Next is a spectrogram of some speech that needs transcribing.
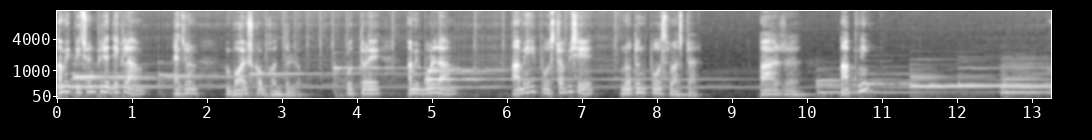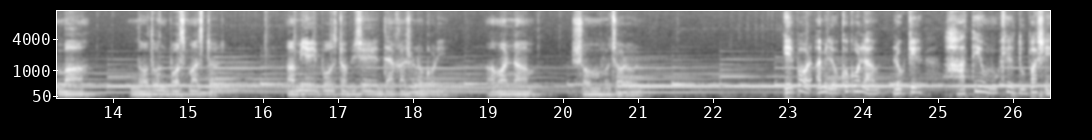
আমি পিছন ফিরে দেখলাম একজন বয়স্ক ভদ্রলোক। উত্তরে আমি বললাম, আমি এই পোস্ট অফিসে নতুন পোস্টমাস্টার। আর আপনি? বা, নতুন পোস্টমাস্টার। আমি এই পোস্ট অফিসে দেখাশুনো করি। আমার নাম শম্ভুচরণ। এরপর আমি লক্ষ্য করলাম লোকটির হাতে ও মুখের দুপাশে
